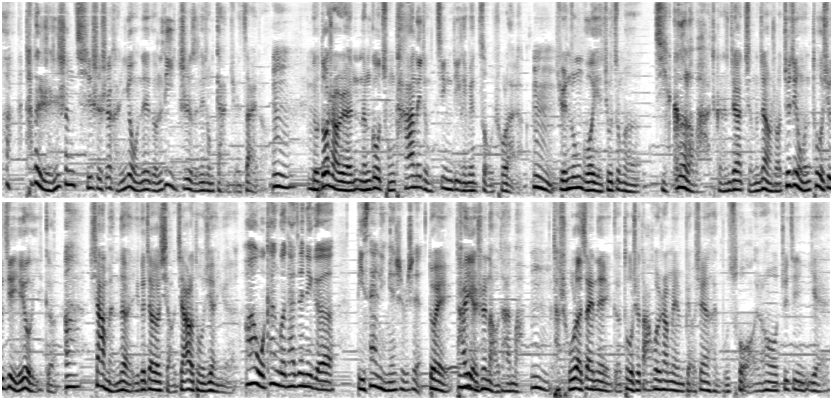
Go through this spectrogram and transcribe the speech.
他的人生其实是很有那个励志的那种感觉在的。嗯有多少人能够从他那种境地里面走出来啊？嗯全中国也就这么几个了吧，可能这样只能这样说。最近我们脱口秀界也有一个啊厦门的一个叫做小佳的脱口秀演员，啊！我看过他在那个比赛里面，是不是？对他也是脑瘫嘛。嗯他除了在那个脱口秀大会上面表现很不错，然后最近也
